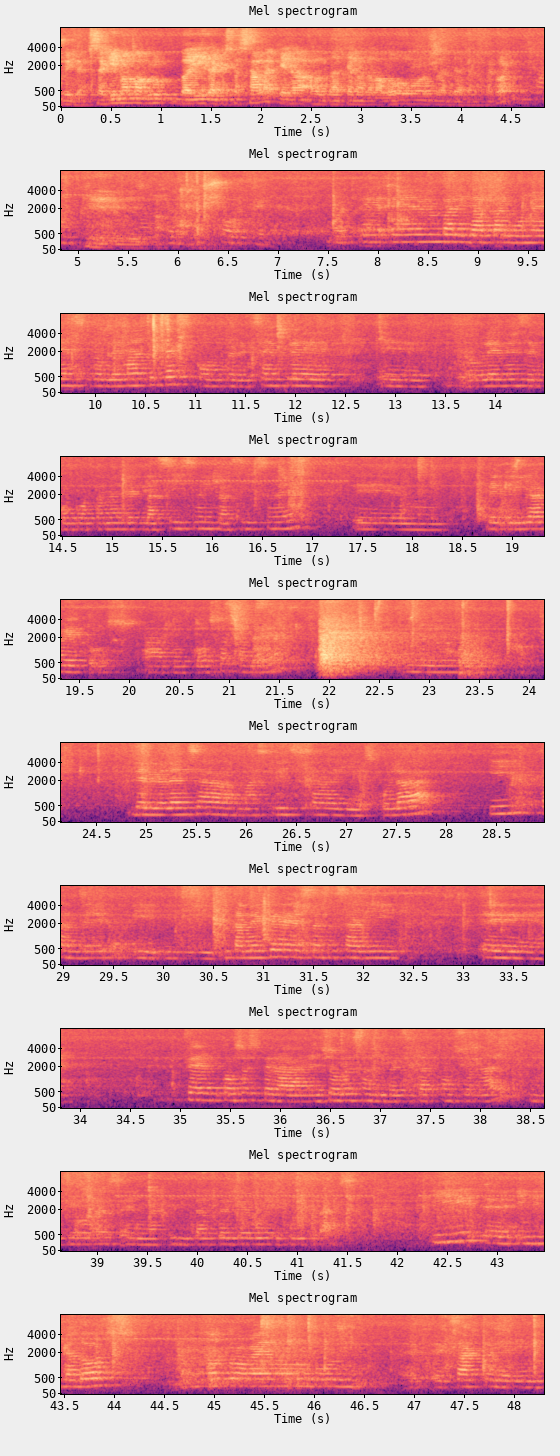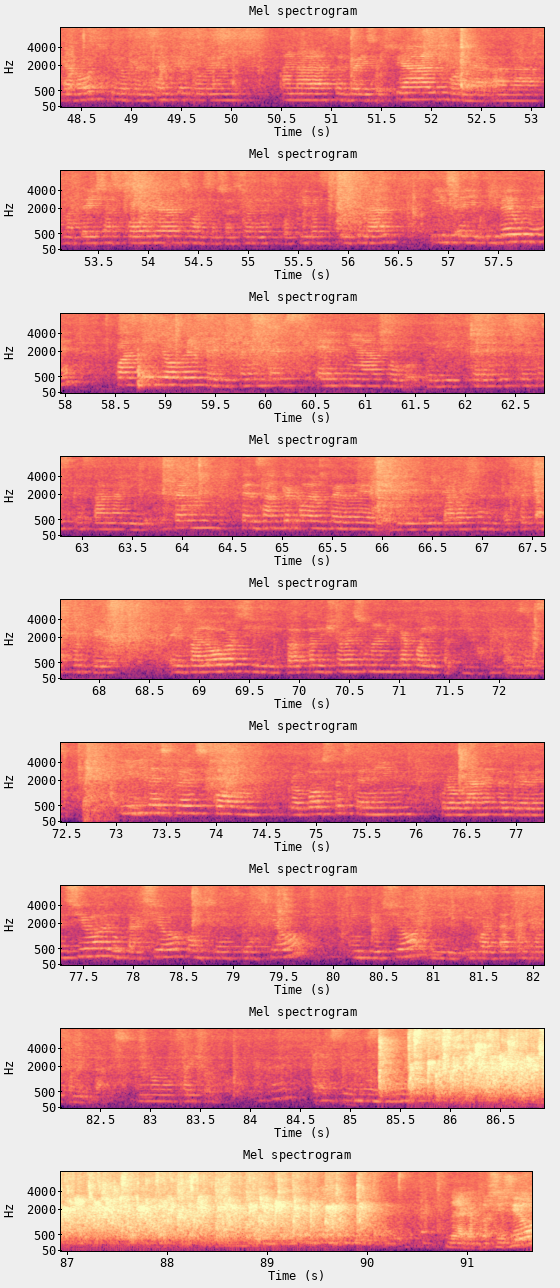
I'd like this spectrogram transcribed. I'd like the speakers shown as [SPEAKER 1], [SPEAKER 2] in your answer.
[SPEAKER 1] seguim amb el grup veí d'aquesta sala, que era el de tema de valors, etc. D'acord? I...
[SPEAKER 2] Eh, hem validat algunes problemàtiques, com per exemple eh, problemes de comportament de classisme i racisme, eh, de que hi ha guetos a Tortosa també, de violència masclista i escolar, i també, i, i, i també que és necessari eh, fer coses per als joves amb diversitat funcional, incloure's en activitats de lleure i culturals. I eh, indicadors, no trobem un punt exacte d'indicadors, però pensem que podem anar a serveis socials o a, a les mateixes colles o associacions esportives i culturals i, i veure cuántos jóvenes de diferentes etnias o de diferentes clases que están ahí pensan que pueden ser de, de indicados en recetas porque el valor, si trata de show es una mica cualitativa. Entonces, y después con propostes tenim programas de prevención, educación, concienciación, inclusión y igualdad entre comunidades. No me fallo. Okay. Gracias.
[SPEAKER 1] No hi ha cap precisió,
